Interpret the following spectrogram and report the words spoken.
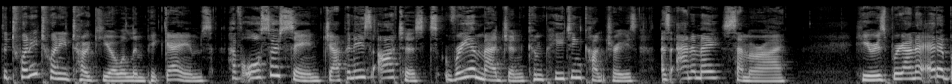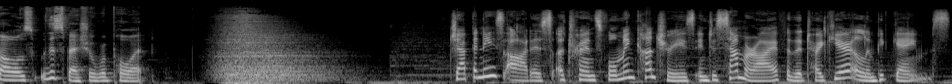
The 2020 Tokyo Olympic Games have also seen Japanese artists reimagine competing countries as anime samurai. Here is Breanna Edibles with a special report. Japanese artists are transforming countries into samurai for the Tokyo Olympic Games.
